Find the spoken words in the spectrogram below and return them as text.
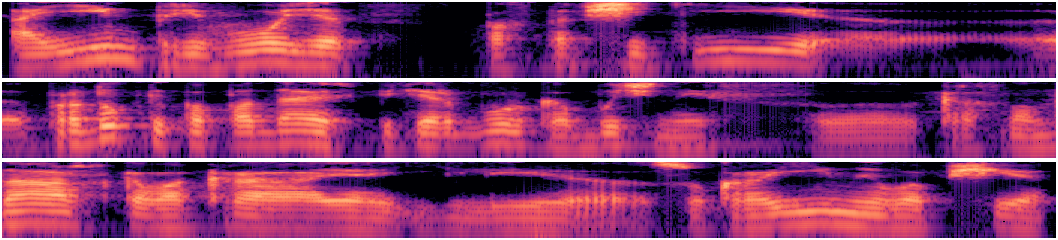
А им привозят поставщики э, продукты попадают в Петербург обычно из э, Краснодарского края или э, с Украины вообще.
